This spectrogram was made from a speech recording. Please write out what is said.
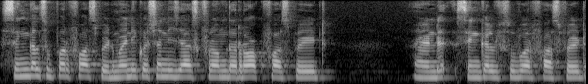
Single superphosphate, many question is asked from the rock phosphate and single superphosphate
